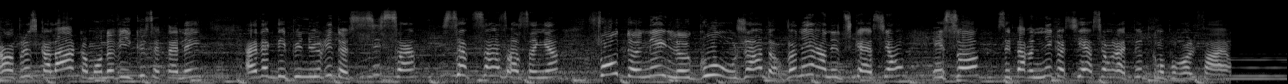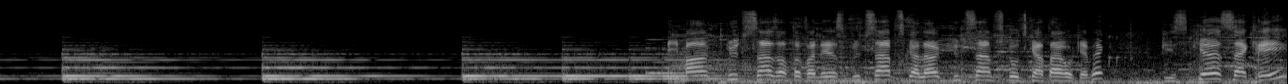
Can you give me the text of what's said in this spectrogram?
rentrées scolaires comme on a vécu cette année avec des pénuries de 600, 700 enseignants. Il faut donner le goût aux gens de revenir en éducation et ça, c'est par une négociation rapide qu'on pourra le faire. Plus de 100 orthophonistes, plus de 100 psychologues, plus de 100 psychoéducateurs au Québec. Puis ce que ça crée,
